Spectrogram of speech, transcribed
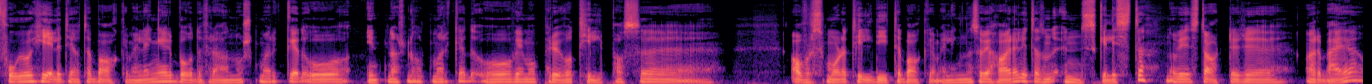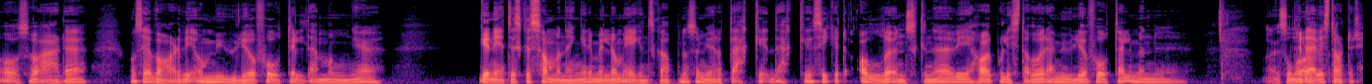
får jo hele tida tilbakemeldinger både fra norsk marked og internasjonalt marked, og vi må prøve å tilpasse avlsmålet til de tilbakemeldingene. Så vi har en liten sånn ønskeliste når vi starter eh, arbeidet, og så er det å se hva er det vi er mulig å få til. Det er mange genetiske sammenhenger mellom egenskapene som gjør at det er ikke, det er ikke sikkert alle ønskene vi har på lista vår er mulig å få til, men Nei, sånn det er der vi starter.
